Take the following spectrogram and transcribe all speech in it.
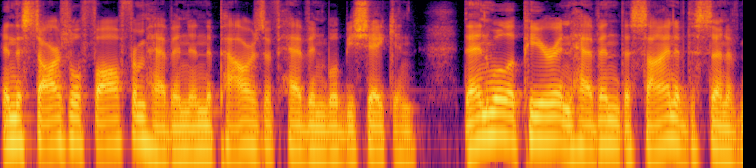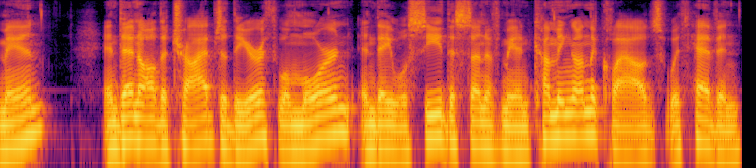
and the stars will fall from heaven, and the powers of heaven will be shaken. Then will appear in heaven the sign of the Son of Man. And then all the tribes of the earth will mourn, and they will see the Son of Man coming on the clouds with heaven,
